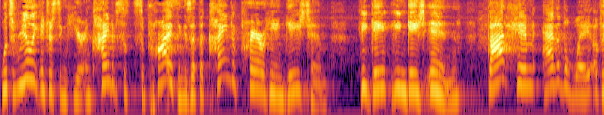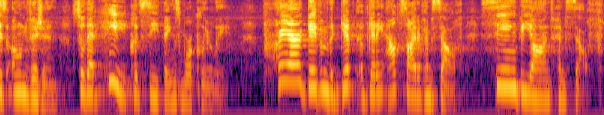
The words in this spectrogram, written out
What's really interesting here and kind of su- surprising is that the kind of prayer he engaged him, he, ga- he engaged in, got him out of the way of his own vision so that he could see things more clearly. Prayer gave him the gift of getting outside of himself, seeing beyond himself.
